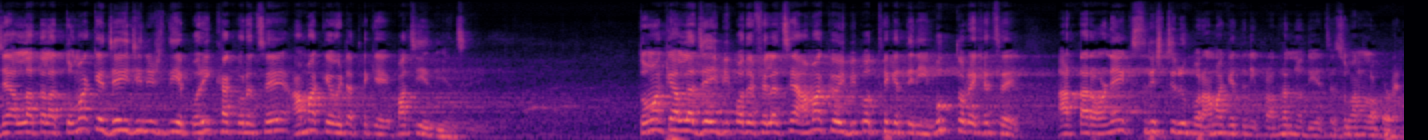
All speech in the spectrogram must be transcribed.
যে আল্লাহ তাআলা তোমাকে যেই জিনিস দিয়ে পরীক্ষা করেছে, আমাকে ওইটা থেকে বাঁচিয়ে দিয়েছে। তোমাকে আল্লাহ যেই বিপদে ফেলেছে, আমাকে ওই বিপদ থেকে তিনি মুক্ত রেখেছে, আর তার অনেক সৃষ্টির উপর আমাকে তিনি প্রাধান্য দিয়েছে। সুবহানাল্লাহ পড়েন।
